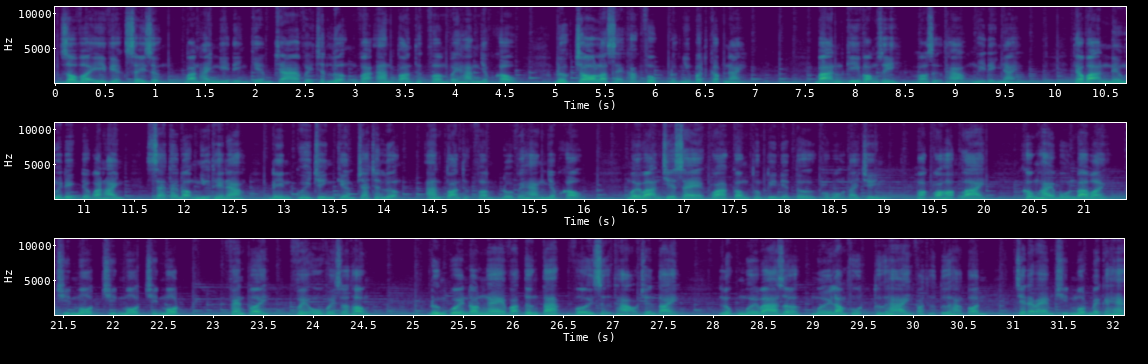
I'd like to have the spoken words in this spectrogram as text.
Do vậy, việc xây dựng, ban hành nghị định kiểm tra về chất lượng và an toàn thực phẩm với hàng nhập khẩu được cho là sẽ khắc phục được những bất cập này. Bạn kỳ vọng gì vào dự thảo nghị định này? Theo bạn, nếu nghị định được ban hành sẽ tác động như thế nào đến quy trình kiểm tra chất lượng, an toàn thực phẩm đối với hàng nhập khẩu? Mời bạn chia sẻ qua cổng thông tin điện tử của Bộ Tài chính hoặc qua hotline 02437 919191, fanpage VOV Giao thông. Đừng quên đón nghe và tương tác với dự thảo trên tay lúc 13 giờ 15 phút thứ hai và thứ tư hàng tuần trên FM 91 MHz,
